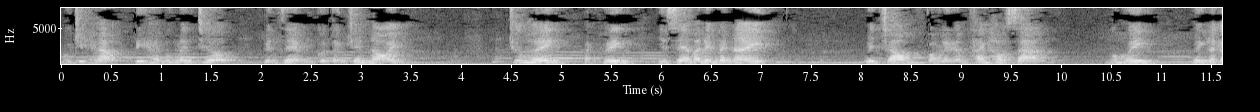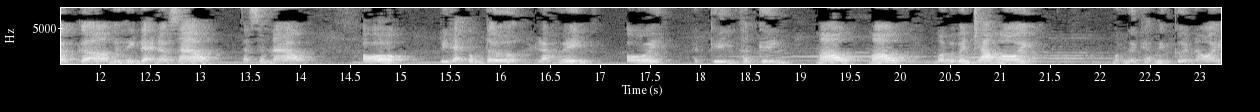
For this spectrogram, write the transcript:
Ngô Chi Hạo đi hai bước lên trước, đến rèm cửa tầng trên nói: "Trương huynh, Bạch huynh, nhìn xem ai đến bên này." Bên trong vang lên âm thanh hào sảng. "Ngô huynh, huynh là gặp gỡ vị huynh đệ nào sao? Ta xem nào." "Ồ, Lý đại công tử, là huynh. Ôi, thật kính, thật kính. Mau, mau, mời vào bên trong rồi." Một người khác mỉm cười nói:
